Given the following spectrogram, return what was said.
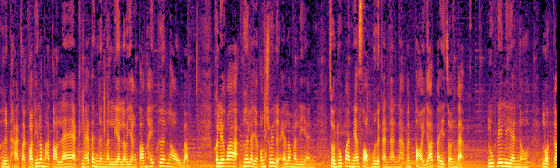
พื้นฐานจากตอนที่เรามาตอนแรก แม้แต่เงินมาเรียนเรายังต้องให้เพื่อนเราแบบเขาเรียกว่าเพื่อนเรายังต้องช่วยเหลือให้เรามาเรียน จนทุกวันนี้สองหมื่นอันนั้นน่ะมันต่อยอดไปจนแบบ ลูกได้เรียนเนาะรถก็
